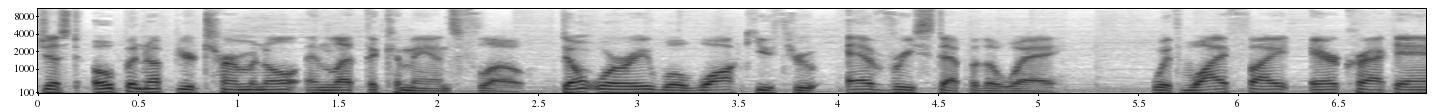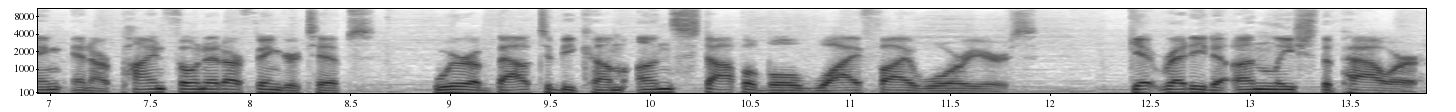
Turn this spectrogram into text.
Just open up your terminal and let the commands flow. Don't worry, we'll walk you through every step of the way. With Wi-Fi, AirCrackAng, and our PinePhone at our fingertips, we're about to become unstoppable Wi-Fi warriors. Get ready to unleash the power.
